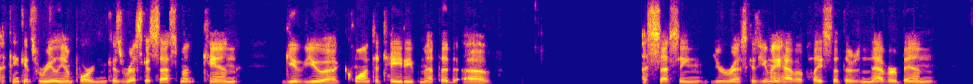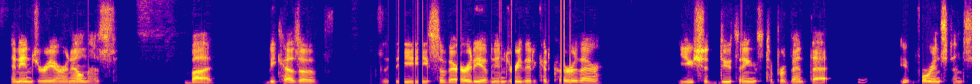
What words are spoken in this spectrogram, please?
I think it's really important because risk assessment can give you a quantitative method of assessing your risk because you may have a place that there's never been an injury or an illness but because of the severity of an injury that could occur there, you should do things to prevent that. For instance,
